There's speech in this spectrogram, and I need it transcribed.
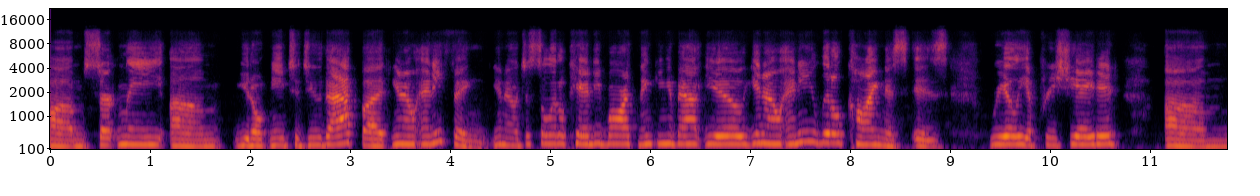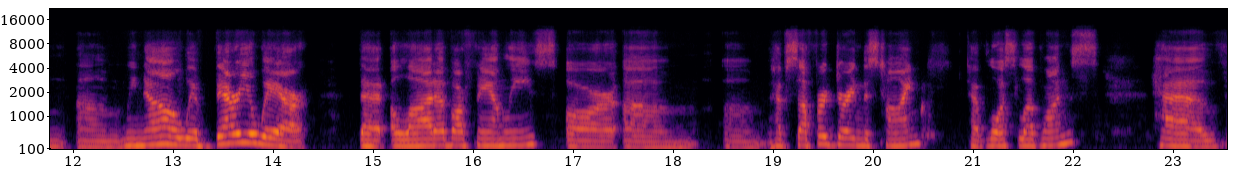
um, certainly, um, you don't need to do that, but you know, anything, you know, just a little candy bar thinking about you, you know, any little kindness is really appreciated. Um, um, we know we're very aware that a lot of our families are um, um, have suffered during this time, have lost loved ones, have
